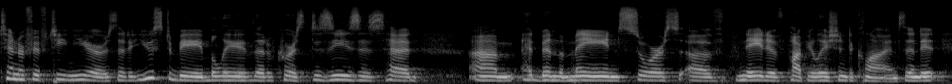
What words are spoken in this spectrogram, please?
10 or 15 years. That it used to be believed that, of course, diseases had um, had been the main source of native population declines, and it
